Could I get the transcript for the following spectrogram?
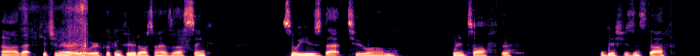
Uh, that kitchen area that we were cooking food also has a sink. So we used that to um, rinse off the, the dishes and stuff.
